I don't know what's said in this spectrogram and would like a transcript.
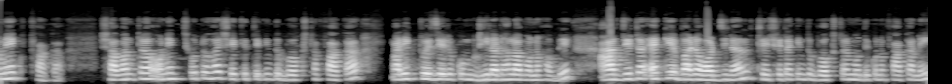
অনেক ফাঁকা। সাবানটা অনেক ছোট হয়, সেক্ষেত্রে কিন্তু বক্সটা ফাঁকা। আর একটু এই যে এরকম ঢিলা ঢালা মনে হবে। আর যেটা একেবারে অরিজিনাল সেটা কিন্তু বক্সটার মধ্যে কোনো ফাঁকা নেই।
